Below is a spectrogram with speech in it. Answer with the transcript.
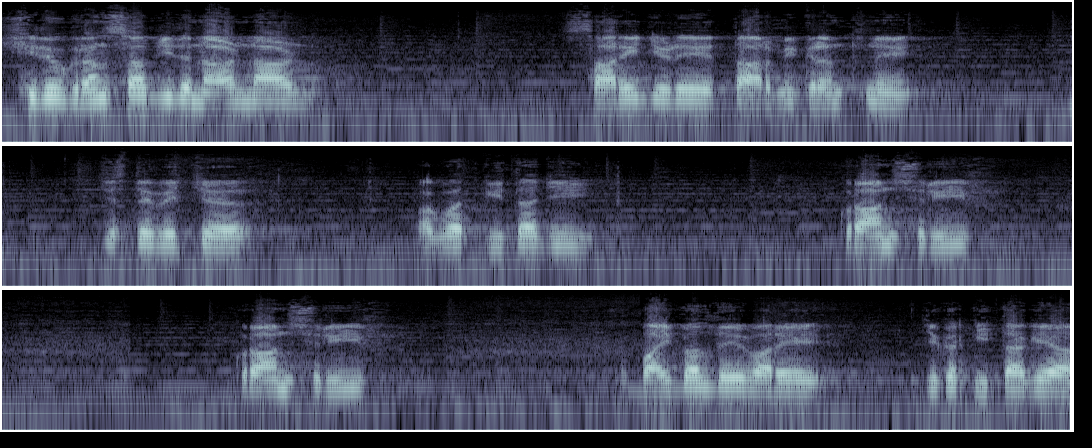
ਸ਼੍ਰੀ ਗੁਰੂ ਗ੍ਰੰਥ ਸਾਹਿਬ ਜੀ ਦੇ ਨਾਲ ਨਾਲ ਸਾਰੇ ਜਿਹੜੇ ਧਾਰਮਿਕ ਗ੍ਰੰਥ ਨੇ ਜਿਸ ਦੇ ਵਿੱਚ ਭਗਵਤ ਗੀਤਾ ਜੀ ਕੁਰਾਨ ਸ਼ਰੀਫ ਕੁਰਾਨ ਸ਼ਰੀਫ ਬਾਈਬਲ ਦੇ ਬਾਰੇ ਜ਼ਿਕਰ ਕੀਤਾ ਗਿਆ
